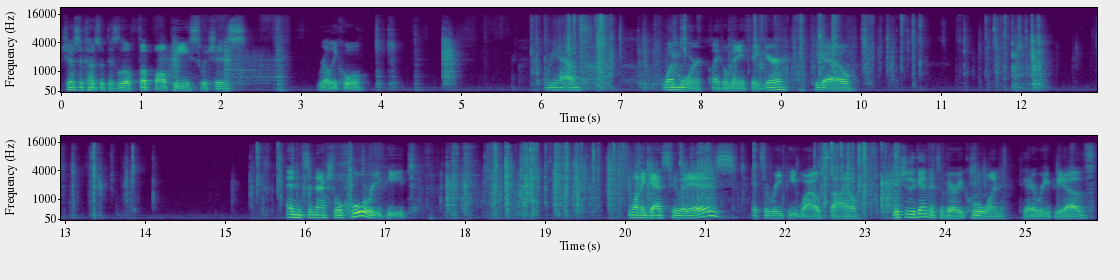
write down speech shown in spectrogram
She also comes with this little football piece, which is really cool. We have one more collectible minifigure to go. And it's an actual cool repeat. Want to guess who it is? It's a repeat Wyldstyle, which is, again, it's a very cool one to get a repeat of.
